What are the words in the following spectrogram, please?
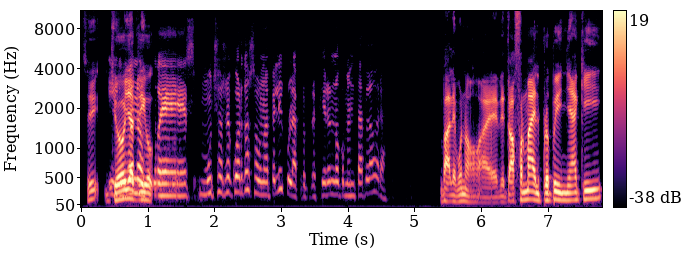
Sí, yo ya digo. Pues muchos recuerdos a una película, pero prefiero no comentarla ahora. Vale, bueno, eh, de todas formas, el propio Iñaki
